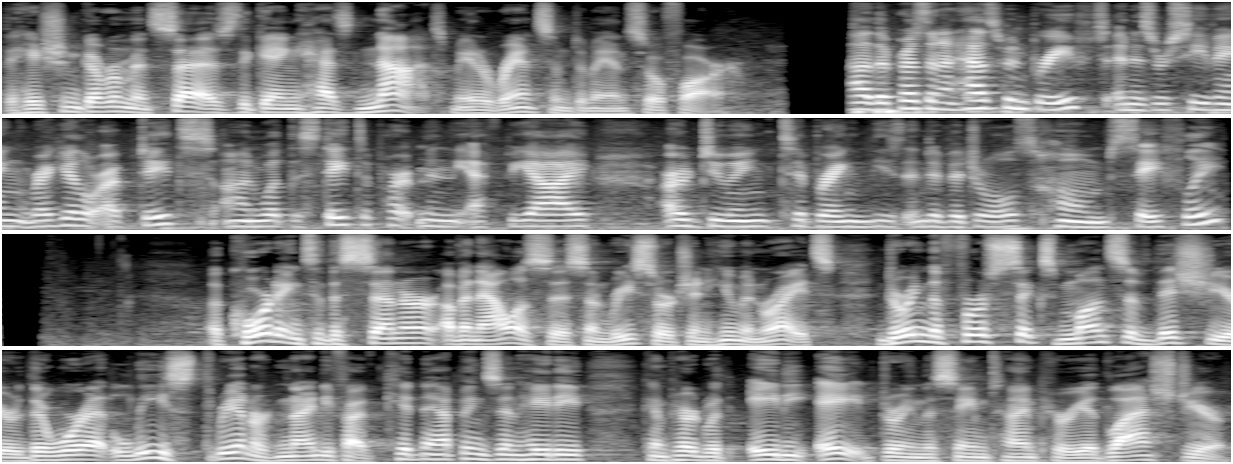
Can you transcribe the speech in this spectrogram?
The Haitian government says the gang has not made a ransom demand so far. Uh, the president has been briefed and is receiving regular updates on what the State Department and the FBI are doing to bring these individuals home safely. According to the Center of Analysis and Research in Human Rights, during the first six months of this year, there were at least 395 kidnappings in Haiti, compared with 88 during the same time period last year.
